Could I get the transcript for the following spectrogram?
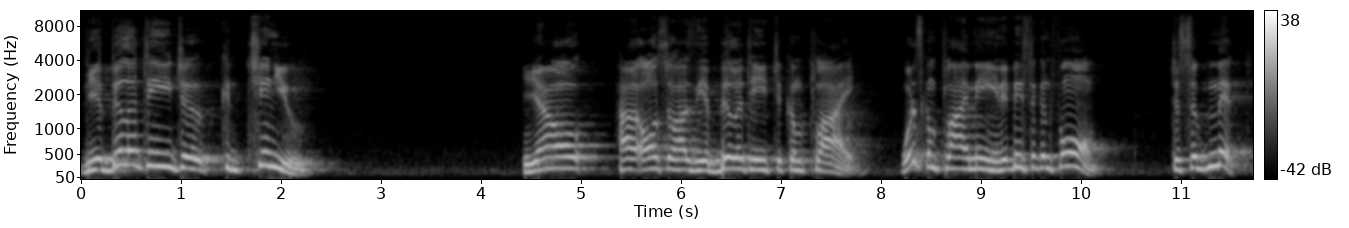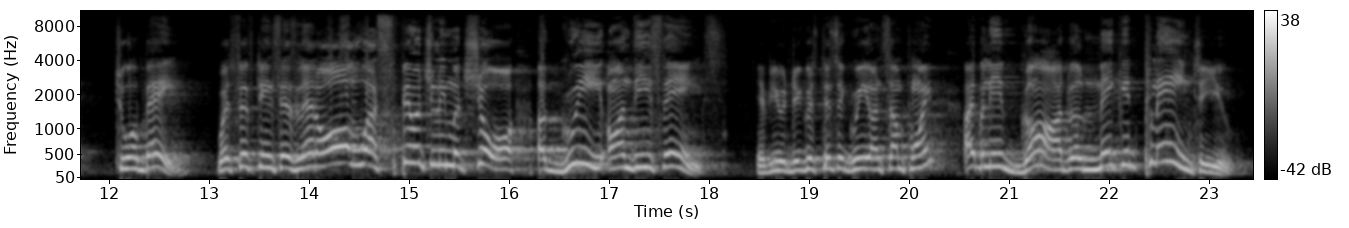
the ability to continue. He also has the ability to comply. What does comply mean? It means to conform, to submit, to obey. Verse 15 says, Let all who are spiritually mature agree on these things. If you disagree on some point, I believe God will make it plain to you.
